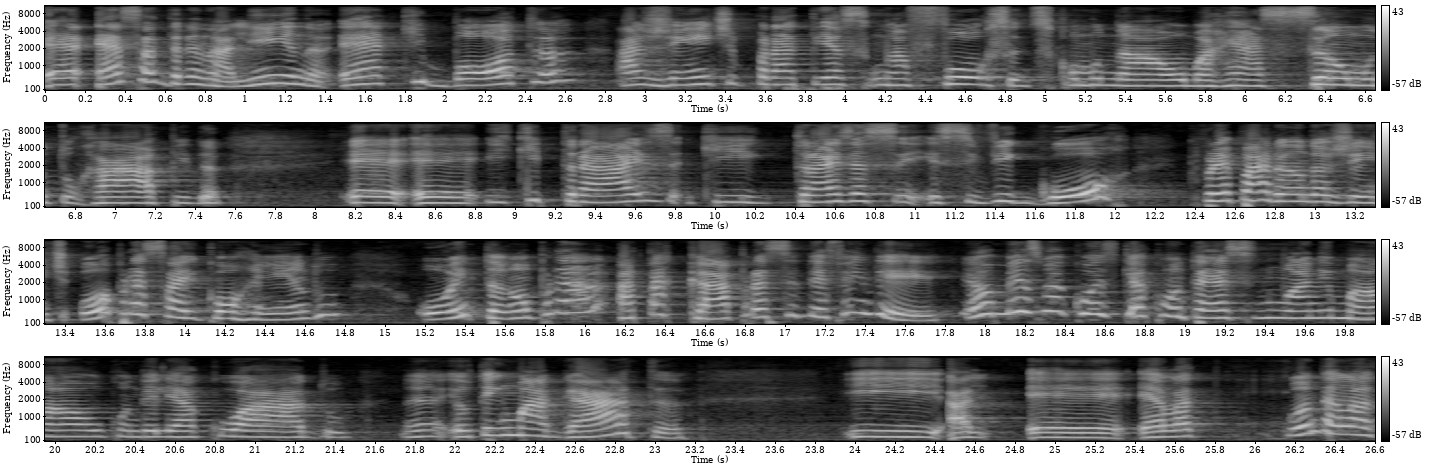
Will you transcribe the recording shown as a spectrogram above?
é, essa adrenalina é a que bota a gente para ter assim, uma força descomunal, uma reação muito rápida é, é, e que traz, que traz esse, esse vigor, preparando a gente ou para sair correndo ou então para atacar, para se defender. É a mesma coisa que acontece num animal quando ele é acuado. Né? Eu tenho uma gata e é, ela, quando ela,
